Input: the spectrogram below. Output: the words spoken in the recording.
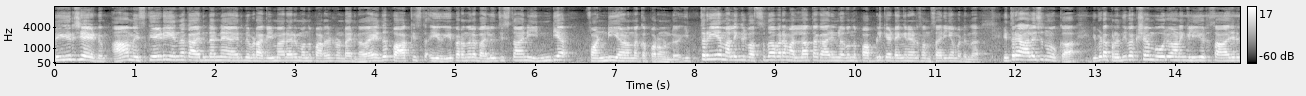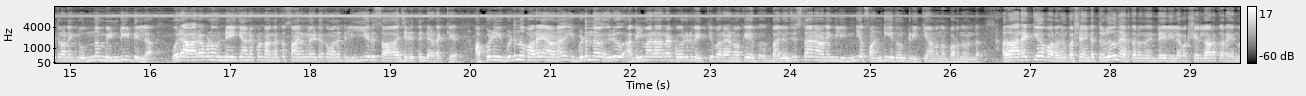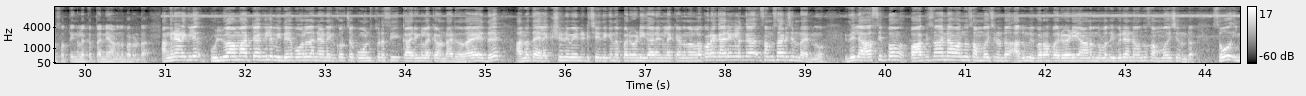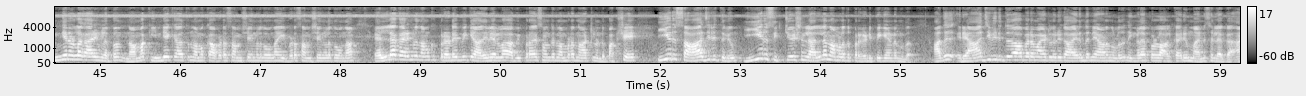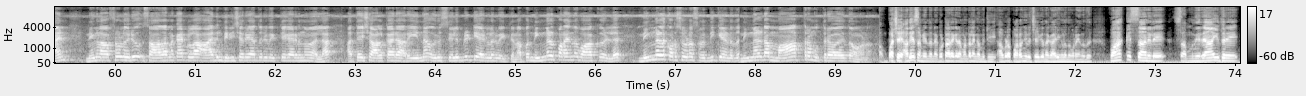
തീർച്ചയായിട്ടും. ആ മിസ്ഗൈഡ് ചെയ്യുന്ന കാര്യം തന്നെയായിരുന്നു ഇവിടെ അഖിൽമാരും വന്ന് പറഞ്ഞിട്ടുണ്ടായിരുന്നത്. അതായത് പാകിസ്ഥാൻ ഈ പറഞ്ഞ ബലൂചിസ്ഥാൻ ഇന്ത്യ ഫണ്ട് ചെയ്യണമെന്നൊക്കെ പറഞ്ഞുണ്ട് ഇത്രയും അല്ലെങ്കിൽ വസ്തുതാപരമല്ലാത്ത കാര്യങ്ങളൊക്കെ ഒന്ന് പബ്ലിക്കായിട്ട് എങ്ങനെയാണ് സംസാരിക്കാൻ പറ്റുന്നത്? ഇത്ര ആലോചിച്ച് നോക്കുക. ഇവിടെ പ്രതിപക്ഷം പോലും ആണെങ്കിൽ ഈ ഒരു സാഹചര്യത്തിലാണെങ്കിൽ ഒന്നും മിണ്ടിയിട്ടില്ല. ഒരു ആരോപണം ഉന്നയിക്കാനെ കൊണ്ട് അങ്ങനത്തെ സാധനങ്ങളായിട്ടൊക്കെ വന്നിട്ടില്ല. ഈ ഒരു സാഹചര്യത്തിന്റെ ഇടയ്ക്ക്. അപ്പോഴും ഇവിടുന്ന് പറയാണ് ഇവിടുന്ന് ഒരു അഖിൽമാരാറെ പോലെ ഒരു വ്യക്തി പറയണം ഓക്കെ ബലൂചിസ്ഥാൻ ആണെങ്കിൽ ഇന്ത്യ ഫണ്ട് ചെയ്തുകൊണ്ടിരിക്കുകയാണെന്നും പറഞ്ഞുകൊണ്ട്. അത് ആരൊക്കെയോ പറഞ്ഞു പക്ഷേ അതിന്റെ തെളിവ് നേരത്തെ എന്റെ കയ്യിലില്ല പക്ഷേ എല്ലാവർക്കും അറിയുന്ന സത്യങ്ങളൊക്കെ തന്നെയാണെന്ന് പറഞ്ഞിട്ടുണ്ട്. അങ്ങനെയാണെങ്കിൽ പുൽവാമ അറ്റാക്കിലും ഇതേപോലെ തന്നെയാണെങ്കിൽ കുറച്ച് കോൺസ്പിറസി കാര്യങ്ങളൊക്കെ ഉണ്ടായിരുന്നു അതായത് അന്നത്തെ ഇലക്ഷന് വേണ്ടിയിട്ട് ചെയ്തിരിക്കുന്ന പരിപാടി കാര്യങ്ങളൊക്കെ ആണെന്നുള്ള കുറേ കാര്യങ്ങളൊക്കെ സംസാരിച്ചിട്ടുണ്ടായിരുന്നു. ഇത് ലാസ്റ്റ് ഇപ്പം പാകിസ്ഥാനെ വന്ന് സംഭവിച്ചിട്ടുണ്ട്. അതും ഇവരുടെ പരിപാടിയാണെന്നുള്ളത് ഇവർ തന്നെ വന്ന് സംഭവിച്ചിട്ടുണ്ട്. സോ ഇങ്ങനെയുള്ള കാര്യങ്ങൾ ഇപ്പം നമുക്ക് ഇന്ത്യക്കകത്ത് നമുക്ക് അവിടെ സംശയങ്ങൾ തോന്നാം ഇവിടെ സംശയങ്ങൾ തോന്നാം. എല്ലാ കാര്യങ്ങളും നമുക്ക് പ്രകടിപ്പിക്കാം. അതിലുള്ള അഭിപ്രായ സ്വാതന്ത്ര്യം നമ്മുടെ നാട്ടിലുണ്ട്. പക്ഷേ ഈ ഒരു സാഹചര്യത്തിലും ഈ ഒരു സിറ്റുവേഷനിലല്ല നമ്മളത് പ്രകടിപ്പിക്കേണ്ടത്. അത് രാജ്യവിരുദ്ധതാപരമായിട്ടുള്ള ഒരു കാര്യം തന്നെയാണെന്നുള്ളത് നിങ്ങളെപ്പോലുള്ള ആൾക്കാരും മനസ്സിലാക്കുക. ആൻഡ് നിങ്ങൾ ആഫ്റ്റർ ഓൾ ഒരു സാധാരണക്കാരുള്ള ആരും തിരിച്ചറിയാത്ത ഒരു വ്യക്തികാരൊന്നുമല്ല അത്യാവശ്യം ആൾക്കാർ അറിയുന്ന ഒരു സെലിബ്രിറ്റി ആയിട്ടുള്ള ഒരു വ്യക്തിയാണ്. അപ്പോൾ നിങ്ങൾ പറയുന്ന വാക്കുകളിൽ നിങ്ങൾ കുറച്ചുകൂടെ ശ്രദ്ധിക്കേണ്ടത് നിങ്ങളുടെ മാത്രം ഉത്തരവാദിത്തമാണ്. പക്ഷേ അതേസമയം തന്നെ കൊട്ടാരക്കര മണ്ഡലം കമ്മിറ്റി അവിടെ പറഞ്ഞു വെച്ചേക്കുന്ന കാര്യങ്ങൾ എന്ന് പറയുന്നത് പാകിസ്ഥാനിലെ നിരായുധരെ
